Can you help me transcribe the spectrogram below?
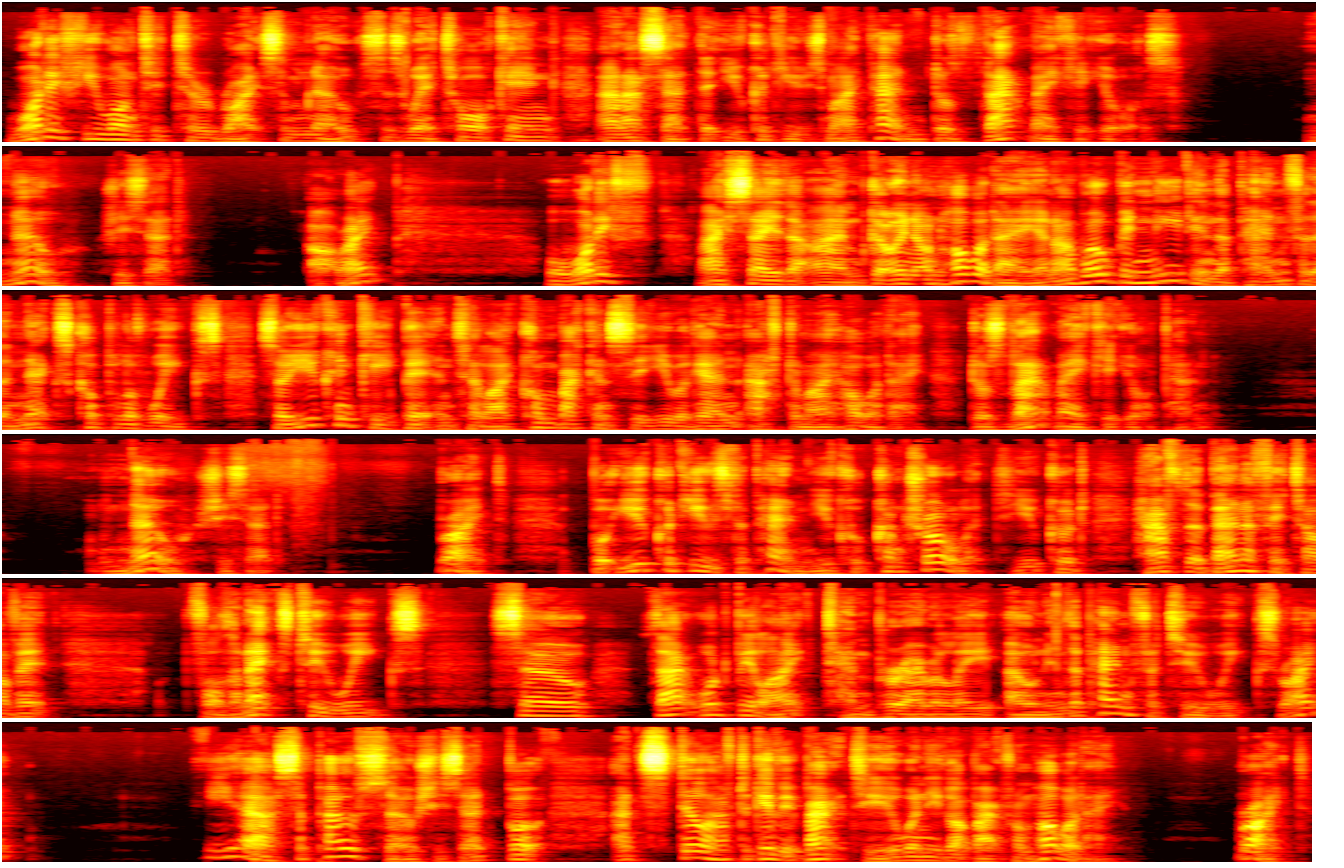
What if you wanted to write some notes as we're talking and I said that you could use my pen? Does that make it yours? No, she said. All right. Well, what if I say that I'm going on holiday and I won't be needing the pen for the next couple of weeks, so you can keep it until I come back and see you again after my holiday? Does that make it your pen? No, she said. Right. But you could use the pen, you could control it, you could have the benefit of it for the next two weeks. So that would be like temporarily owning the pen for two weeks, right? Yeah, I suppose so, she said, but I'd still have to give it back to you when you got back from holiday. Right.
